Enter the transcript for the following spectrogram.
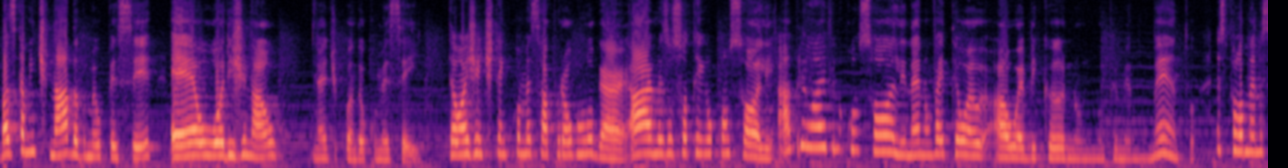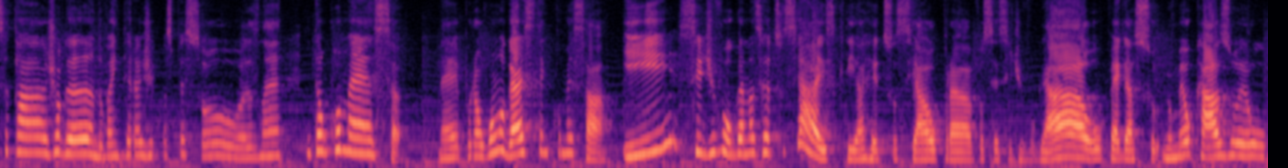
basicamente nada do meu PC é o original, né, de quando eu comecei. Então a gente tem que começar por algum lugar. Ah, mas eu só tenho o console. Abre live no console, né? Não vai ter a webcam no, no, primeiro momento, mas pelo menos você tá jogando, vai interagir com as pessoas, né? Então começa né? Por algum lugar você tem que começar. E se divulga nas redes sociais, cria rede social para você se divulgar, ou pega. No meu caso, eu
